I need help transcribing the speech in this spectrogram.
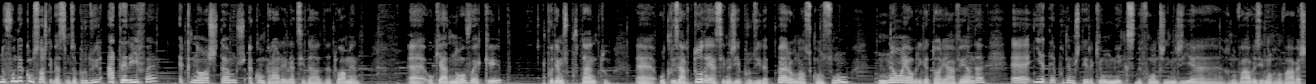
No fundo, é como se nós estivéssemos a produzir à tarifa a que nós estamos a comprar a eletricidade atualmente. Eh, o que há de novo é que podemos, portanto, utilizar toda essa energia produzida para o nosso consumo, não é obrigatória à venda eh, e até podemos ter aqui um mix de fontes de energia renováveis e não renováveis,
